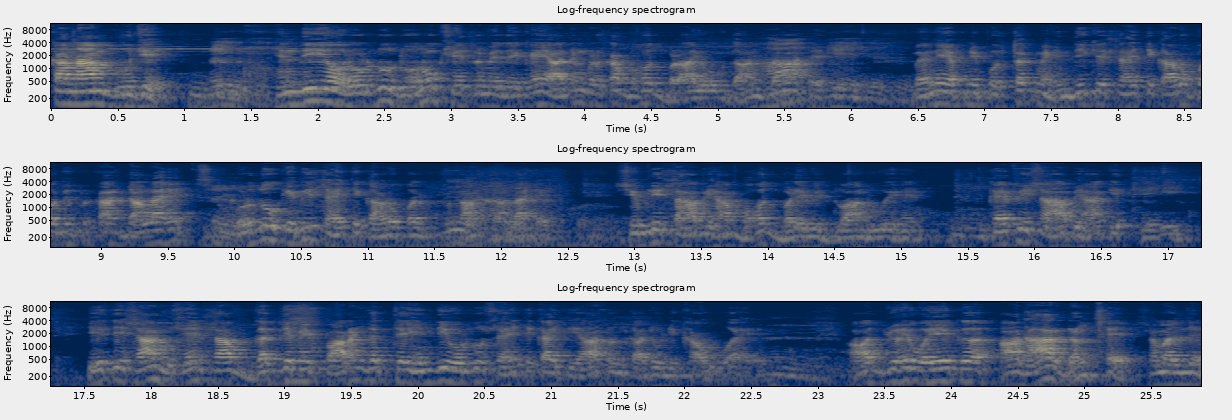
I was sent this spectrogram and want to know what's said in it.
का नाम गूंजे। हिंदी और उर्दू दोनों क्षेत्र में देखें आजमगढ़ का बहुत बड़ा योगदान रहा है। मैंने अपनी पुस्तक में हिंदी के साहित्यकारों पर भी प्रकाश डाला है उर्दू के भी साहित्यकारों पर प्रकाश डाला है। शिवली साहब यहाँ बहुत बड़े विद्वान हुए हैं। कैफी साहब यहाँ के थे ही। एहतेशाम हुसैन साहब गद्य में पारंगत थे हिंदी उर्दू साहित्य का इतिहास उनका जो लिखा हुआ है। आज जो है वो एक आधार ग्रंथ है समझ लें।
